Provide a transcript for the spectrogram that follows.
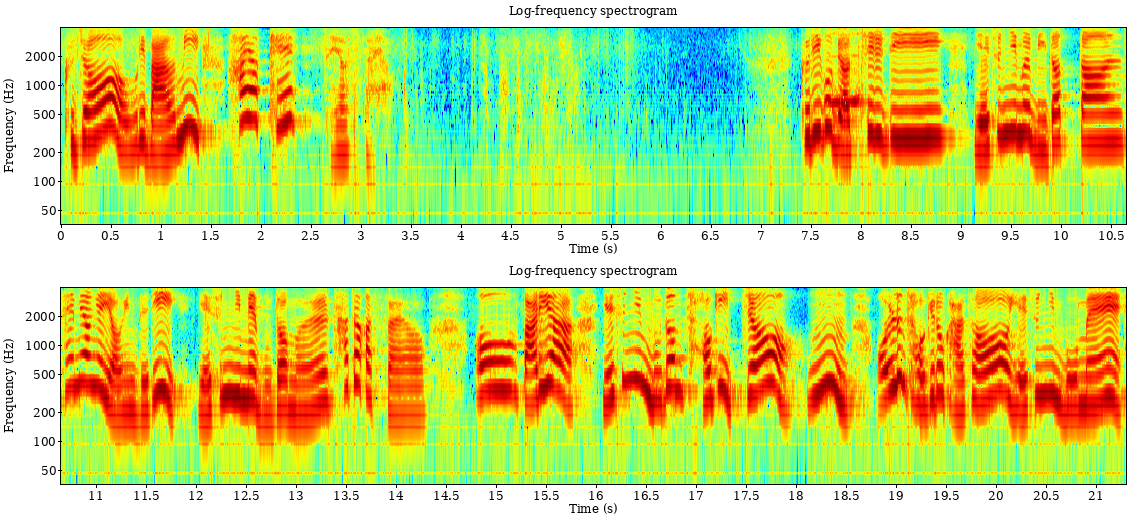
그저 우리 마음이 하얗게 되었어요. 그리고 며칠 뒤 예수님을 믿었던 세 명의 여인들이 예수님의 무덤을 찾아갔어요. 어, 마리아, 예수님 무덤 저기 있죠? 음, 얼른 저기로 가서 예수님 몸에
